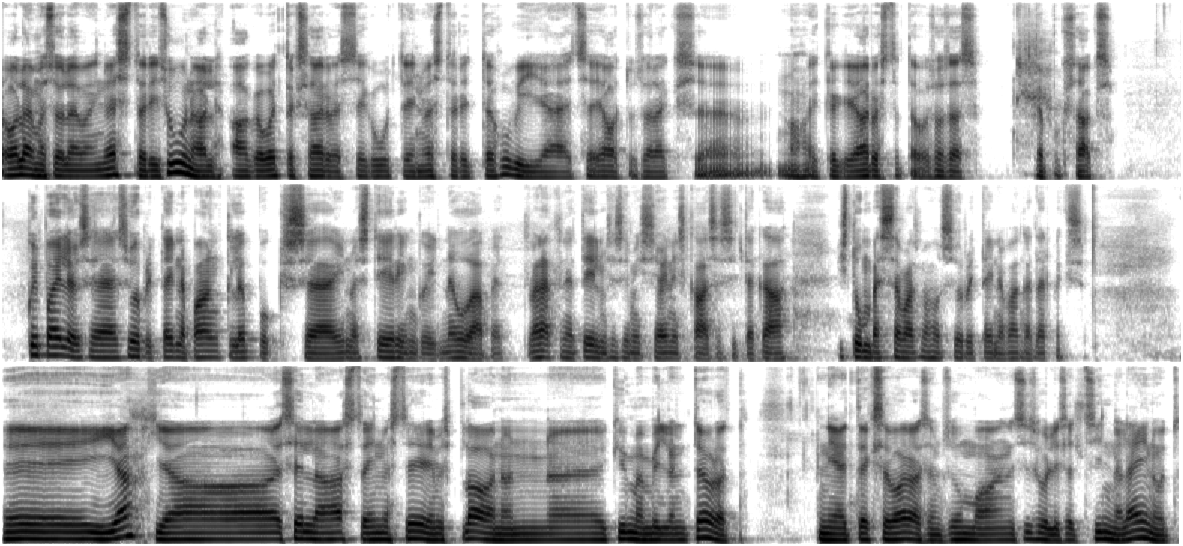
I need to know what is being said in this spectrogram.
olemasoleva investori suunal, aga võtaks arvesse ka uute investorite huvi ja et see jaotus oleks noh, ikkagi arvestatavas osas lõpuks saaks kui palju see Suurbritannia pank lõpuks investeeringuid nõuab, et mäletan, et eelmises emissioonis kaasasite ka vist umbes samas mahus Suurbritannia panga tarbeks? Jah, ja selle aasta investeerimisplaan on äh, kümme miljonit eurot. nii et eks see varasem summa on sisuliselt sinna läinud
